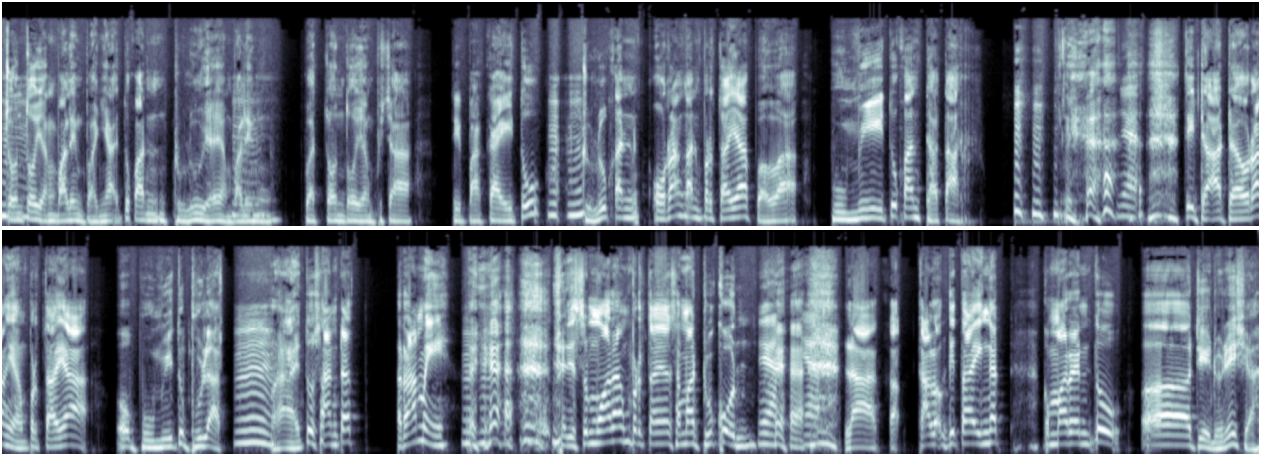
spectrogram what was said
Contoh yang paling banyak itu kan dulu ya yang paling buat contoh yang bisa dipakai itu dulu kan orang kan percaya bahwa bumi itu kan datar. Ya. Tidak ada orang yang percaya oh bumi itu bulat. Nah, itu santet rame. Jadi semua orang percaya sama dukun. Ya, ya. Lah ka- kalau kita ingat kemarin tuh eh, di Indonesia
